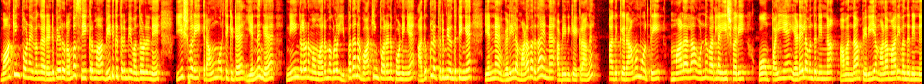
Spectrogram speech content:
வாக்கிங் போன இவங்க ரெண்டு பேரும் ரொம்ப சீக்கிரமாக வீட்டுக்கு திரும்பி வந்த உடனே ஈஸ்வரி ராமமூர்த்தி கிட்ட என்னங்க? நீங்களும் நம்ம மருமகளும் இப்போ தானே வாக்கிங் போகிறேன்னு போனீங்க? அதுக்குள்ளே திரும்பி வந்துட்டீங்க. என்ன வெளியில் மழை வருதா என்ன? அப்படின்னு கேட்குறாங்க அதுக்கு ராமமூர்த்தி மழைலாம் ஒன்றும் வரல ஈஸ்வரி. உன் பையன் இடையில வந்து நின்னான் அவன் தான் பெரிய மலை மாதிரி வந்து நின்று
